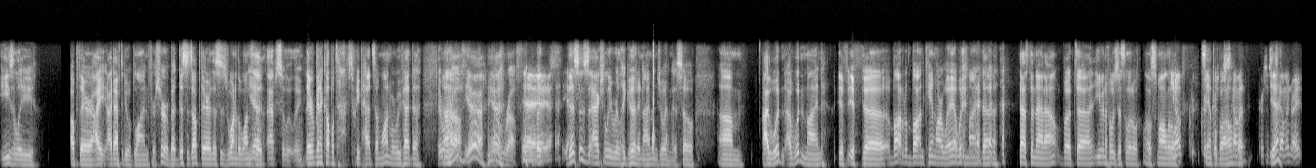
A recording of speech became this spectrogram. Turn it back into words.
easily up there i i'd have to do a blind for sure but this is up there this is one of the ones Yeah, that absolutely. there have been a couple times we've had someone where we've had to They were uh-huh, rough. yeah They yeah were rough. Yeah, But yeah, yeah, yeah. this is actually really good and i'm enjoying this so um i wouldn't i wouldn't mind if if uh, a bottle of bond came our way i wouldn't mind uh testing that out but uh even if it was just a little little small little you know, cr- cr- sample Christmas bottle, Is coming. Christmas yeah. is coming, right?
